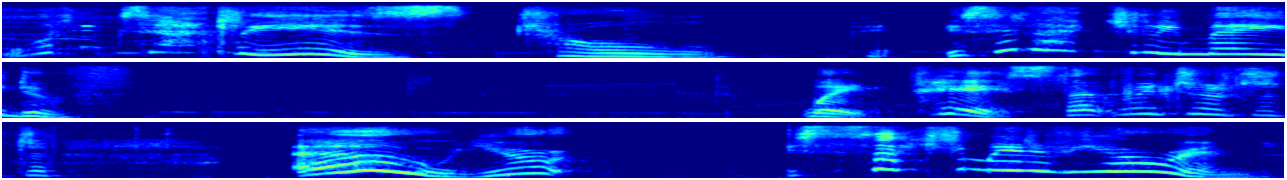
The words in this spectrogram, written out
What exactly is troll? Is it actually made of? Wait, piss. That means. Oh, you're. Is this actually made of urine?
